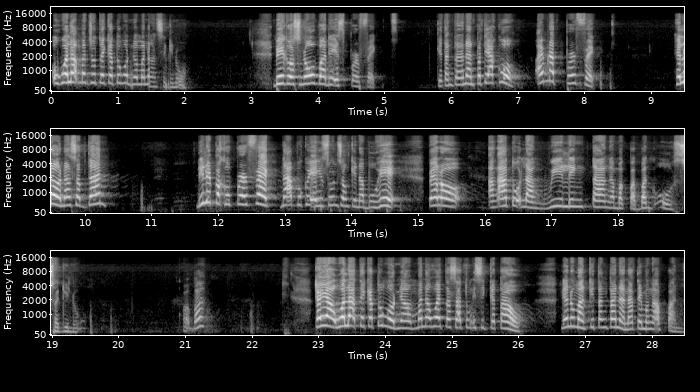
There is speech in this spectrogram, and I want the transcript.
O wala man dyan tayo katungod nga manangan sa ginoo. Because nobody is perfect. Kitang tanan, pati ako, I'm not perfect. Hello, nasabdan? Dili pa ko perfect. Naapo ko ay sunsong kinabuhi. Pero ang ato lang, willing ta nga magpabag-o sa ginoo. ba? Kaya wala tay katungod nga manaway ta sa atong isig kataw. Nga naman, kitang tanan natin mga apan.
